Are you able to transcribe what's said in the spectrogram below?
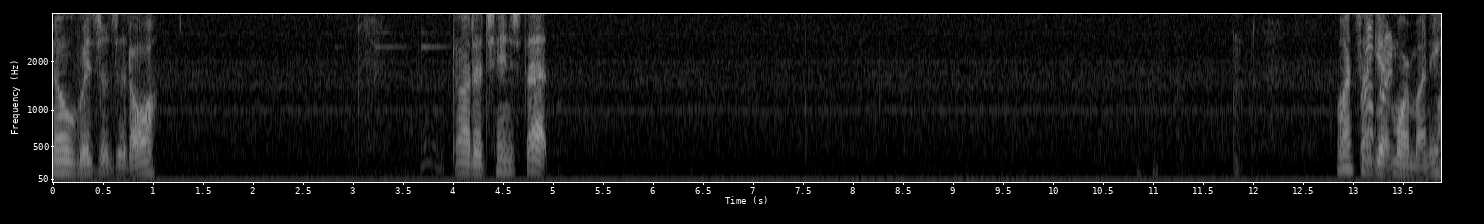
No wizards at all. Gotta change that. Once I get more money.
